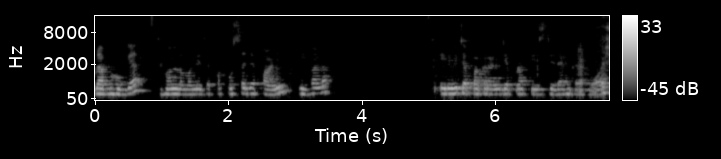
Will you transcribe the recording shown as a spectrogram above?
ਸਕਰਬ ਹੋ ਗਿਆ ਤੇ ਹੁਣ ਲਵਾਂਗੇ ਜੇ ਆਪਾਂ ਕੋਸਾ ਜਿਹਾ ਪਾਣੀ, ਇਹ ਵਾਲਾ। ਤੇ ਇਹਦੇ ਵਿੱਚ ਆਪਾਂ ਕਰਾਂਗੇ ਜੇ ਆਪਣਾ ਫੇਸ ਜਿਹੜਾ ਹੈਗਾ ਵਾਸ਼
